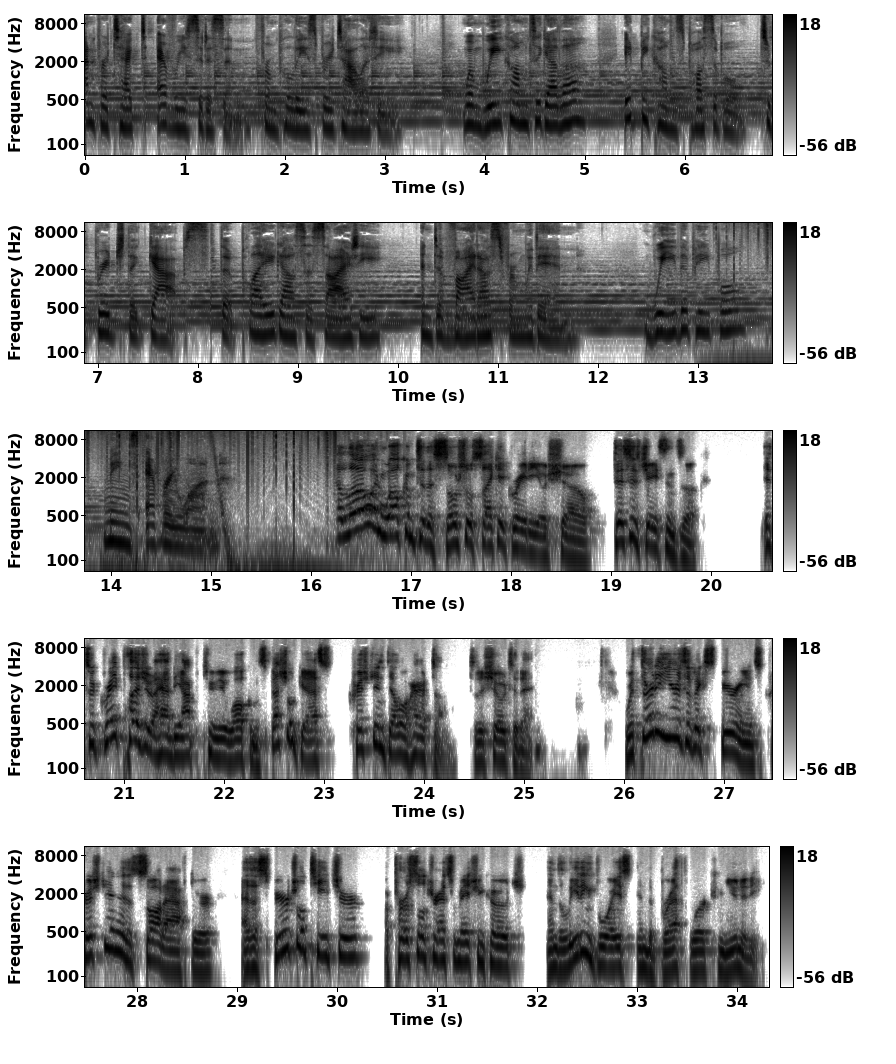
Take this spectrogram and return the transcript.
and protect every citizen from police brutality. When we come together, it becomes possible to bridge the gaps that plague our society and divide us from within. We the people means everyone. Hello and welcome to the Social Psychic Radio Show. This is Jason Zook. It's a great pleasure to have the opportunity to welcome special guest Christian De La to the show today. With 30 years of experience, Christian is sought after as a spiritual teacher, a personal transformation coach, and the leading voice in the breathwork community.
